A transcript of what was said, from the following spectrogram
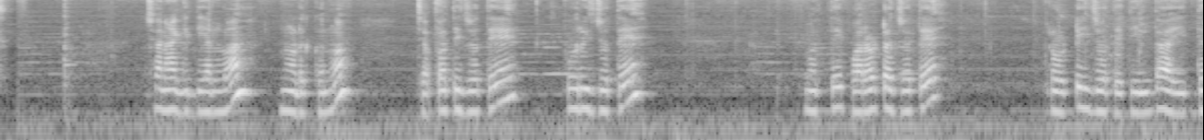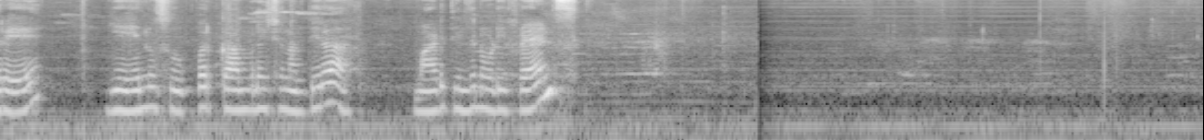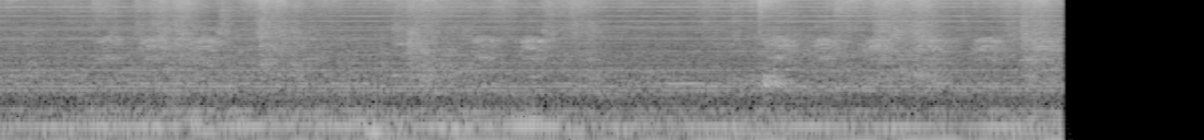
ಚೆನ್ನಾಗಿದೆಯಲ್ವಾ ನೋಡಕ್ಕೂ ಚಪಾತಿ ಜೊತೆ, ಪೂರಿ ಜೊತೆ ಮತ್ತು ಪರೋಟ ಜೊತೆ ರೊಟ್ಟಿ ಜೊತೆ ತಿಂತಾ ಇದ್ದರೆ ಏನು ಸೂಪರ್ ಕಾಂಬಿನೇಷನ್ ಅಂತೀರಾ? ಮಾಡಿ ತಿಂದು ನೋಡಿ ಫ್ರೆಂಡ್ಸ್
